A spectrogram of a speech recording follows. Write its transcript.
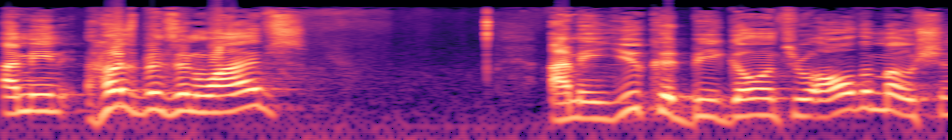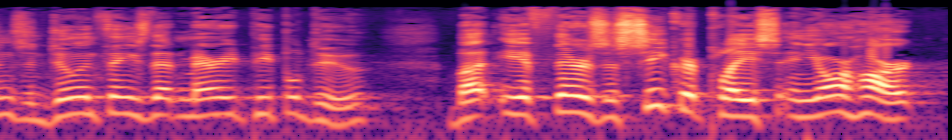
I mean, husbands and wives, I mean, you could be going through all the motions and doing things that married people do, but if there's a secret place in your heart,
